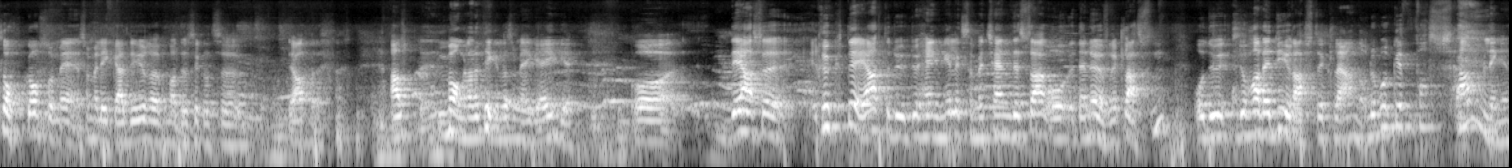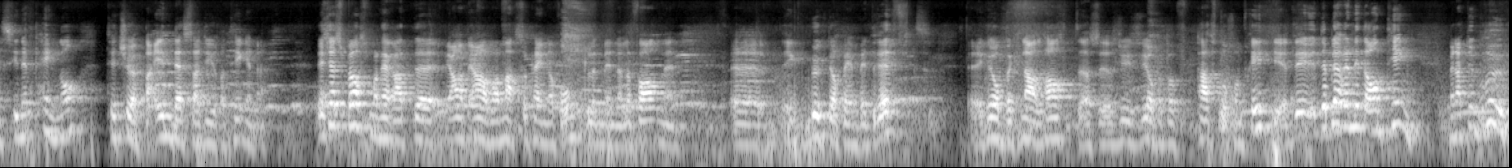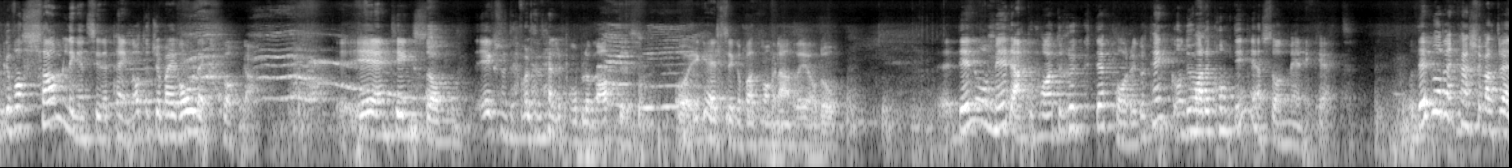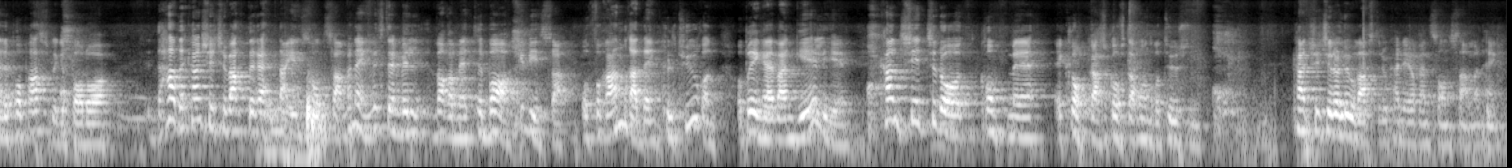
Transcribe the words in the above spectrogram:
klokker som er, som er like dyre på en måte sikkert så, ja, alt, Mange av de tingene som jeg eier. Og det er altså, Ryktet er at du, du, henger liksom med kjendiser og den øvre klassen, og du, du har de dyreste klærne. Og du bruker forsamlingen sine penger til å kjøpe inn disse dyre tingene. Det er ikke et spørsmål her at eh, ja, jeg arva masse penger fra onkelen min eller faren min. Eh, jeg bygde opp en bedrift. Jeg jobber knallhardt. altså jeg jobber på pastor som fritid. Det, det blir en litt annen ting. Men at du bruker forsamlingen sine penger til å kjøpe ei Rolex-klokke, er en ting som jeg syns er veldig problematisk. Og jeg er helt sikker på at mange andre gjør det òg. Det er noe med det at du får et rykte på deg. og Tenk om du hadde kommet inn i en sånn menighet. Og Det burde en kanskje vært veldig påpasselig for da. Det hadde kanskje ikke vært det rette i en sånn sammenheng hvis en vil være med tilbakevise og forandre den kulturen og bringe evangeliet. Kanskje ikke da kommet med ei klokke som koster 100 000. Kanskje ikke det lureste du kan gjøre i en sånn sammenheng.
